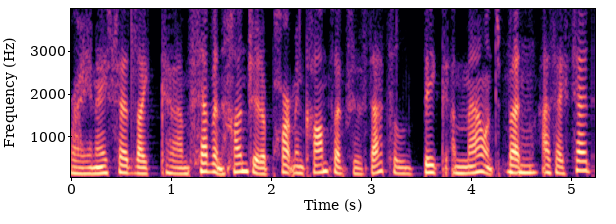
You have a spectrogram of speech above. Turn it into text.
Right. And I said like um, 700 apartment complexes. That's a big amount. But as I said,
